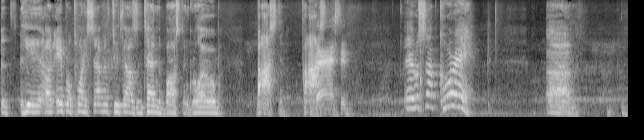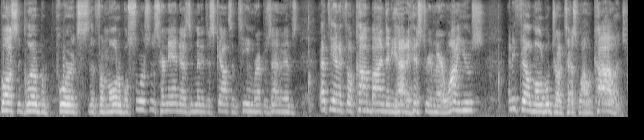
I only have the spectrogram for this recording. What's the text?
it, he on April twenty seventh, two thousand ten, the Boston Globe, Boston, Boston. Bastin. Hey, what's up, Corey? Um, Boston Globe reports that from multiple sources, Hernandez admitted to scouts and team representatives at the NFL Combine that he had a history of marijuana use and he failed multiple drug tests while in college.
